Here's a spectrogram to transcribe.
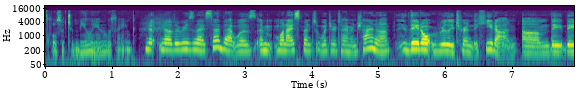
closer to a million, we think. No, no, the reason I said that was um, when I spent winter time in China, they don't really turn the heat on. Um, they they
